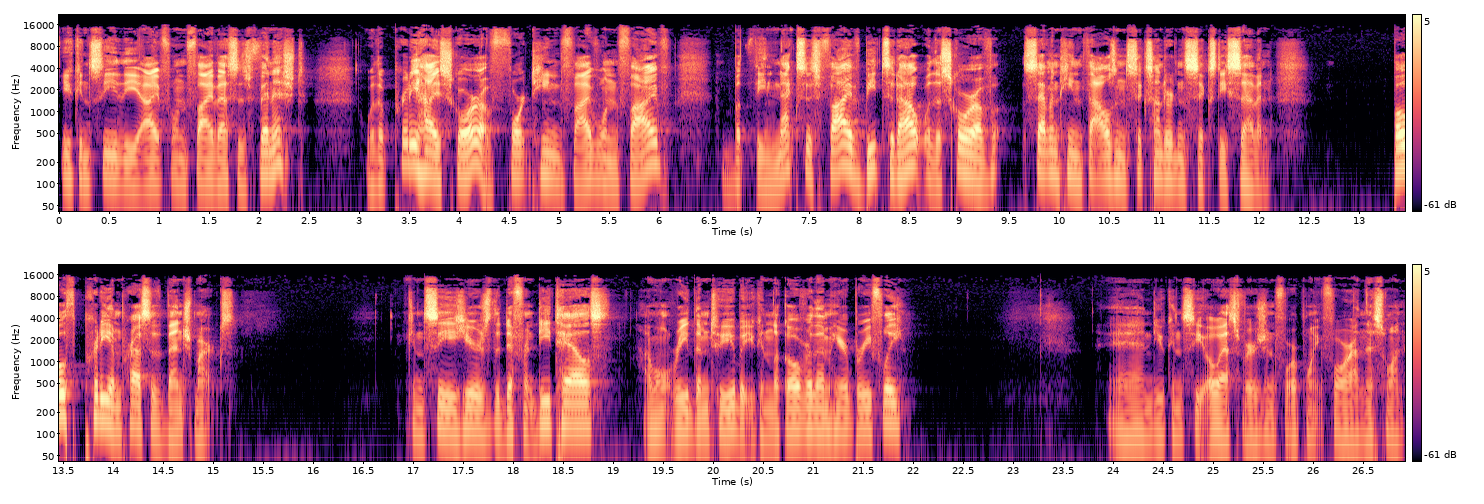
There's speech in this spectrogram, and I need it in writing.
You can see the iPhone 5S is finished with a pretty high score of 14515, but the Nexus 5 beats it out with a score of 17,667. Both pretty impressive benchmarks. You can see here's the different details. I won't read them to you, but you can look over them here briefly. And you can see OS version 4.4 on this one.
